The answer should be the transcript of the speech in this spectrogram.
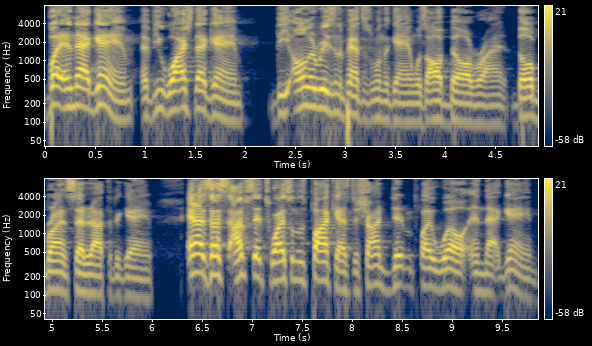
But in that game, if you watch that game, the only reason the Panthers won the game was all Bill O'Brien. Bill O'Brien said it after the game. And as I, have said twice on this podcast, Deshaun didn't play well in that game.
